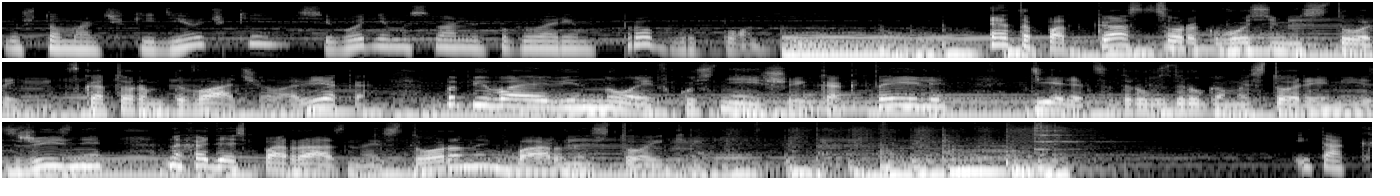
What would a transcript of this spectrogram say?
Ну что, мальчики и девочки, сегодня мы с вами поговорим про бурбон. Это подкаст «48 историй», в котором два человека, попивая вино и вкуснейшие коктейли, делятся друг с другом историями из жизни, находясь по разные стороны барной стойки. Итак,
